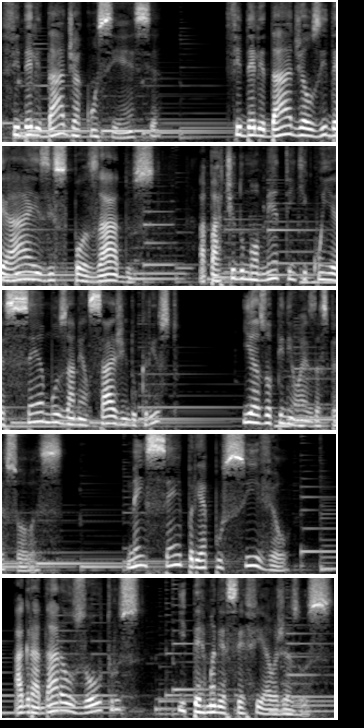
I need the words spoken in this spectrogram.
fidelidade à consciência, fidelidade aos ideais esposados a partir do momento em que conhecemos a mensagem do Cristo e as opiniões das pessoas nem sempre é possível agradar aos outros e permanecer fiel a Jesus.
